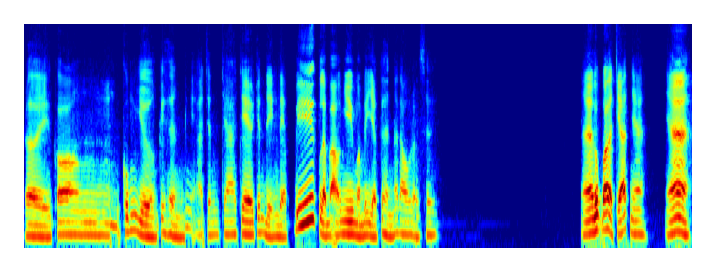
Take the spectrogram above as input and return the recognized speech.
Rồi con cúng dường cái hình ngã trên cha treo trên điện đẹp biết là bao nhiêu mà bây giờ cái hình nó đâu rồi sư? À, lúc đó là chết nha. Nha.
